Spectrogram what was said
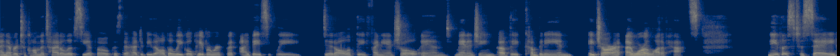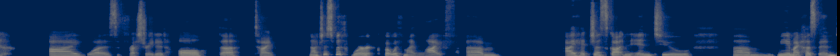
I never took on the title of CFO because there had to be all the legal paperwork, but I basically did all of the financial and managing of the company and HR. I wore a lot of hats. Needless to say, I was frustrated all the time, not just with work, but with my life. Um, I had just gotten into um, me and my husband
